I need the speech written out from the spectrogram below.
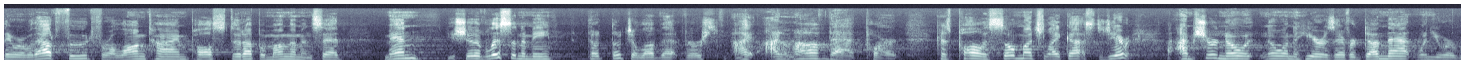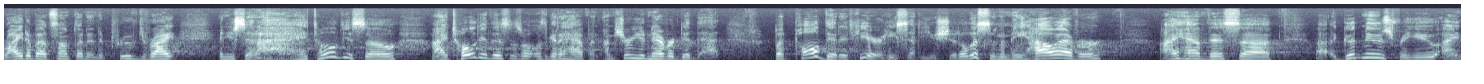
they were without food for a long time. Paul stood up among them and said, Men, you should have listened to me. Don't, don't you love that verse? I, I love that part because Paul is so much like us. Did you ever? I'm sure no, no one here has ever done that when you were right about something and it proved right, and you said, I told you so. I told you this is what was going to happen. I'm sure you never did that. But Paul did it here. He said, You should have listened to me. However, I have this uh, uh, good news for you. I,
